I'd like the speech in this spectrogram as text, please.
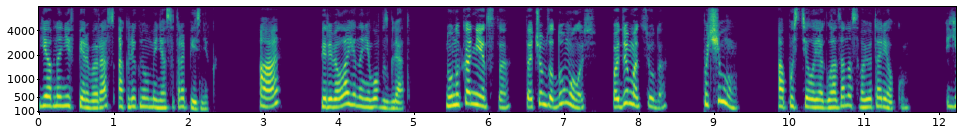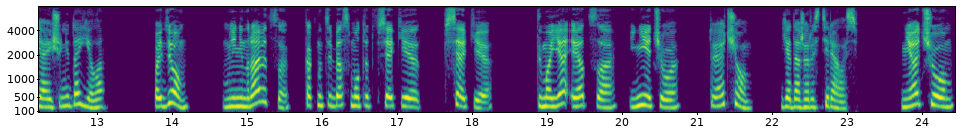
Явно не в первый раз окликнул меня сотрапезник. «А?» Перевела я на него взгляд. «Ну, наконец-то! Ты о чем задумалась? Пойдем отсюда!» «Почему?» Опустила я глаза на свою тарелку. Я еще не доела. Пойдем. Мне не нравится, как на тебя смотрят всякие... всякие. Ты моя и отца, и нечего. Ты о чем? Я даже растерялась. Ни о чем.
